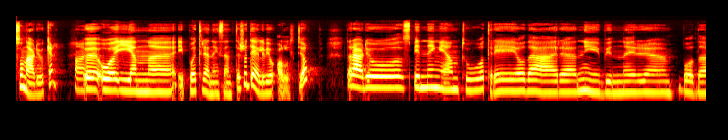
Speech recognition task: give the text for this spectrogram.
sånn er det jo ikke. Nei. Og en, på et treningssenter så deler vi jo alltid opp. Der er det jo spinning én, to og tre, og det er nybegynner både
